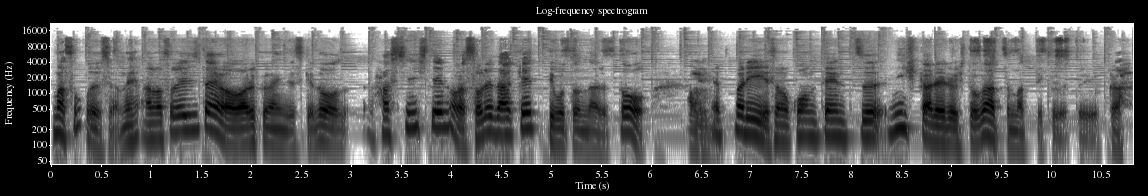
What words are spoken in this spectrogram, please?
まあそうですよね。あの、それ自体は悪くないんですけど、発信しているのがそれだけっていうことになると、はい。やっぱりそのコンテンツに惹かれる人が集まってくるというか、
